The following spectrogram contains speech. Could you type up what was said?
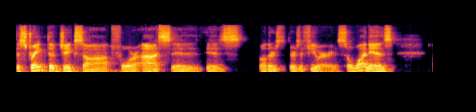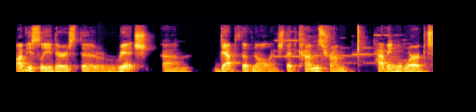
the strength of jigsaw for us is, is well there's there's a few areas so one is obviously there's the rich um, depth of knowledge that comes from having worked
